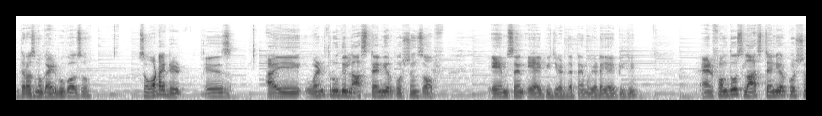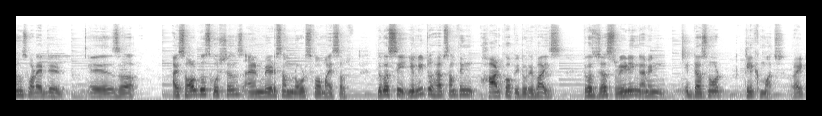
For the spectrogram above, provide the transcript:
There was no guidebook also. So what I did is I went through the last 10 year questions of AIIMS and AIPG. At that time we had AIPG. And from those last 10 year questions, what I did is uh, I solved those questions and made some notes for myself. Because see, you need to have something hard copy to revise. Because just reading, I mean, it does not click much, right?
